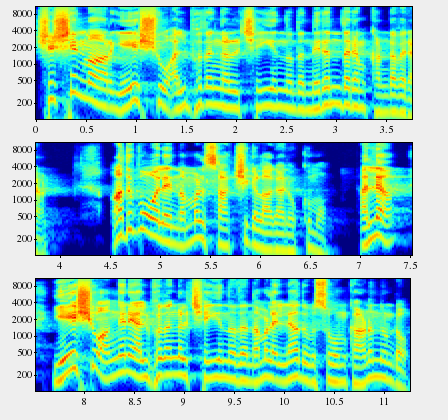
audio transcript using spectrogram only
ശിഷ്യന്മാർ യേശു അത്ഭുതങ്ങൾ ചെയ്യുന്നത് നിരന്തരം കണ്ടവരാണ്. അതുപോലെ നമ്മൾ സാക്ഷികളാകാൻ ഒക്കുമോ? അല്ല യേശു അങ്ങനെ അത്ഭുതങ്ങൾ ചെയ്യുന്നത് നമ്മൾ എല്ലാ ദിവസവും കാണുന്നുണ്ടോ?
